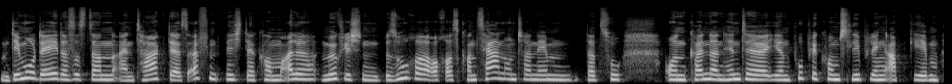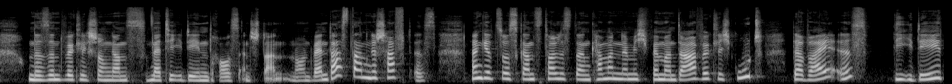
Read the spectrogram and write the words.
Am Demo Day, das ist dann ein Tag, der ist öffentlich, da kommen alle möglichen Besucher, auch aus Konzernunternehmen dazu und können dann hinterher ihren Publikumsliebling abgeben. Und da sind wirklich schon ganz nette Ideen draus entstanden. Und wenn das dann geschafft ist, dann gibt es was ganz Tolles, dann kann man nämlich, wenn man da wirklich gut dabei ist, ist, die Idee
